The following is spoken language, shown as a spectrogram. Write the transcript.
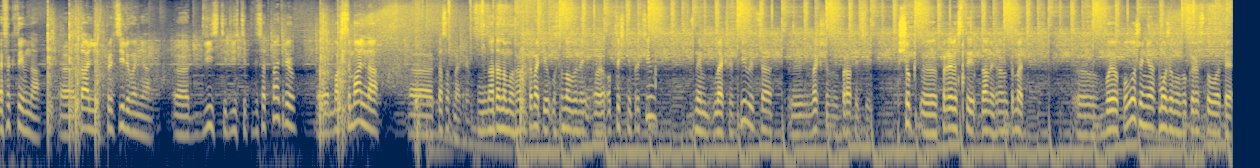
Ефективна е, дальність прицілювання е, 200-250 метрів, е, максимальна е, 500 метрів. На даному гранатометі встановлений е, оптичний приціл, з ним легше цілиться, е, легше вибирати ціль. Щоб е, перевести даний гранатомет е, в бойове положення, можемо використовувати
